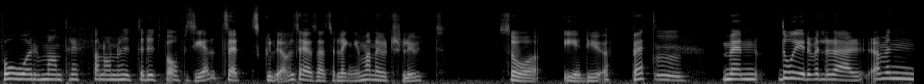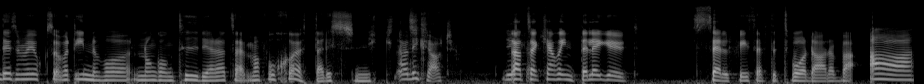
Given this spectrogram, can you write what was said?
får man träffa någon och hit och dit. För officiellt sett skulle jag väl säga så här, så länge man har gjort slut så är det ju öppet. Mm. Men då är det väl det där, ja, men det som vi också har varit inne på någon gång tidigare, att så här, man får sköta det snyggt. Ja det är klart. Det är Att så här, klart. kanske inte lägga ut selfies efter två dagar och bara ah,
